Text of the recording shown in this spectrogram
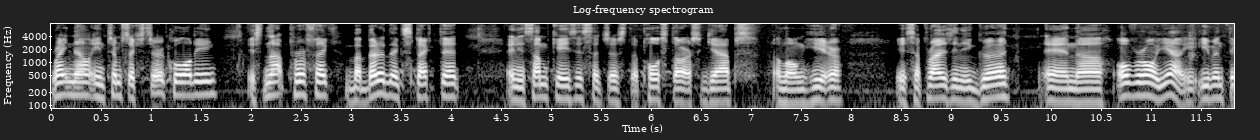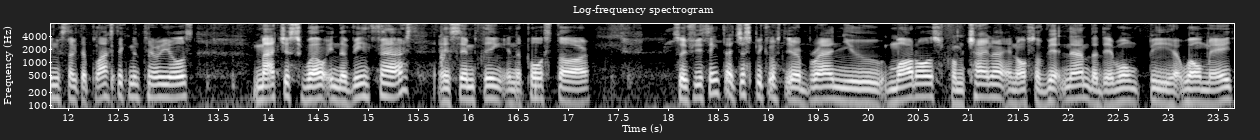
right now, in terms of exterior quality, it's not perfect, but better than expected. And in some cases such as the Polestar's gaps along here is surprisingly good. And uh, overall yeah even things like the plastic materials matches well in the VinFast and same thing in the Polestar. So if you think that just because they're brand new models from China and also Vietnam that they won't be uh, well made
